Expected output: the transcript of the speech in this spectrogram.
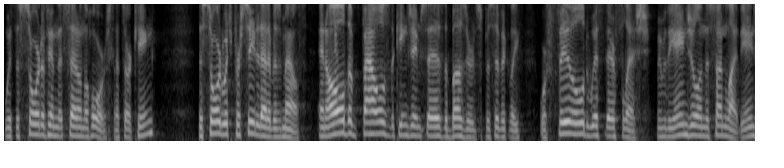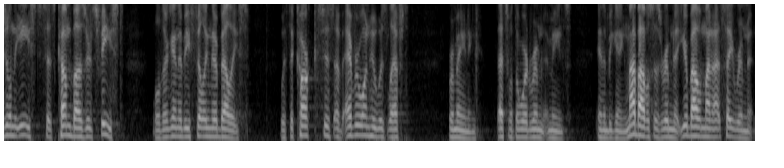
with the sword of him that sat on the horse. That's our king. The sword which proceeded out of his mouth. And all the fowls, the King James says, the buzzards specifically, were filled with their flesh. Remember the angel in the sunlight, the angel in the east says, Come, buzzards, feast. Well, they're going to be filling their bellies with the carcasses of everyone who was left remaining. That's what the word remnant means in the beginning. My Bible says remnant. Your Bible might not say remnant.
